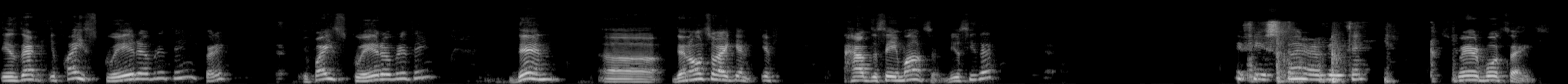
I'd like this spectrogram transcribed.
is that if I square everything, correct? If I square everything, then uh, then also I can if have the same answer. Do you see that? If you square everything. Square both sides.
